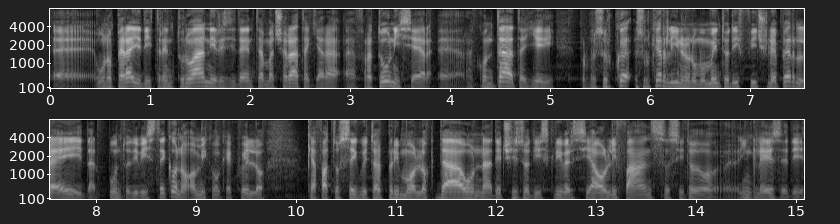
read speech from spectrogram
eh, un'operaia di 31 anni residente a Macerata, Chiara eh, Fratoni, si è eh, raccontata ieri proprio sul, sul, Carlino in un momento difficile per lei dal punto di vista economico, che è quello che ha fatto seguito al primo lockdown, ha deciso di iscriversi a OnlyFans, sito eh, inglese di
